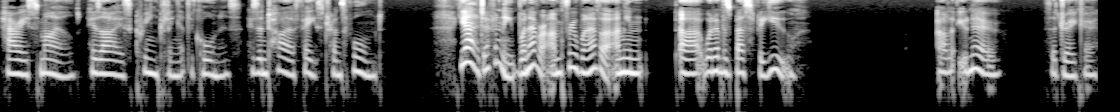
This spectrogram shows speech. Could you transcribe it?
Harry smiled, his eyes crinkling at the corners, his entire face transformed. Yeah, definitely, whenever. I'm free whenever. I mean, uh, whenever's best for you. I'll let you know, said Draco.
